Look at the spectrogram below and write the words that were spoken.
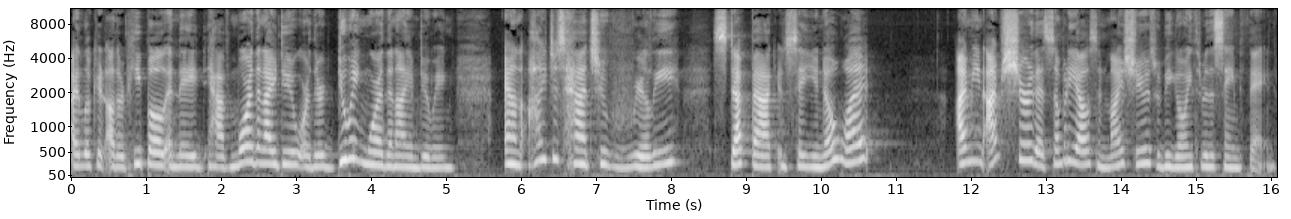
I look at other people and they have more than I do or they're doing more than I am doing. And I just had to really step back and say, you know what? I mean, I'm sure that somebody else in my shoes would be going through the same thing.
